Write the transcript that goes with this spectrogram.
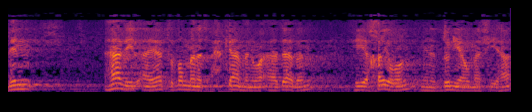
من هذه الآيات تضمنت أحكاما وآدابا هي خير من الدنيا وما فيها.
